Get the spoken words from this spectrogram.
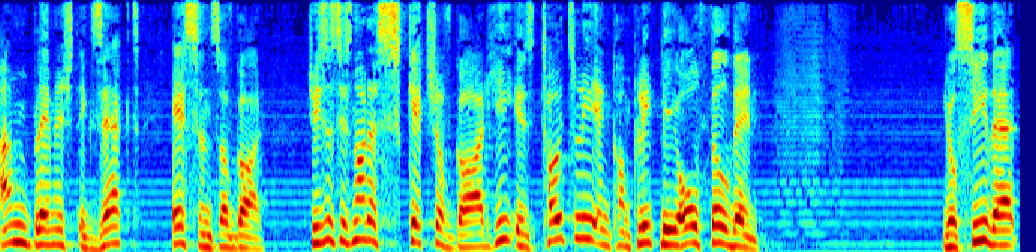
unblemished, exact essence of God. Jesus is not a sketch of God. He is totally and completely all filled in. You'll see that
